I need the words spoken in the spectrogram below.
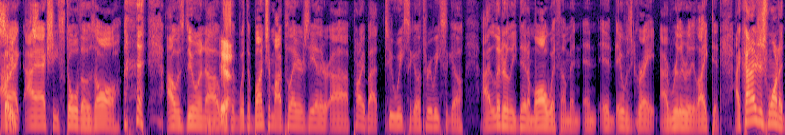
I, I actually stole those all. I was doing uh, yeah. with, a, with, a bunch of my players the other uh, probably about two weeks ago, three weeks ago. I literally did them all with them, and, and it, it was great. I really really liked it. I kind of just wanted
